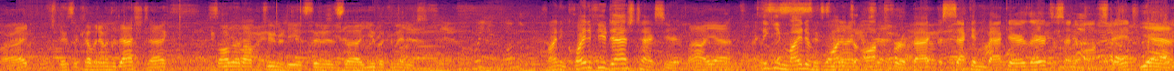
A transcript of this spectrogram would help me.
All right, FiXiT coming in with a dash attack. Saw that opportunity as soon as uh, EuBa committed. Finding quite a few dash attacks here. Wow, yeah. I think he might have wanted to opt for a back, a second back air there to send him off stage. Yeah.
